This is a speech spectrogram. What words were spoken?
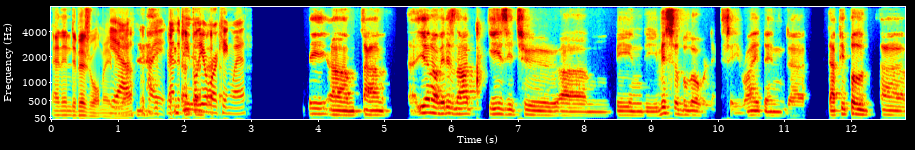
An individual maybe. Yeah, yeah. right. And the people you're working with. The um, um you know, it is not easy to um, be in the whistleblower, let's say, right? And uh, that people, uh,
